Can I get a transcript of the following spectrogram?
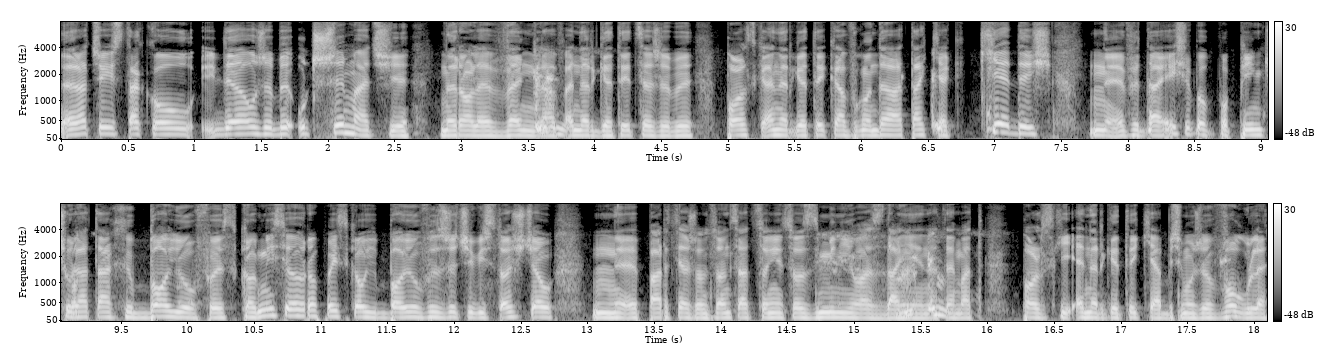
raczej jest taką ideą, żeby utrzymać rolę węgla w energetyce, żeby polska energetyka wyglądała tak jak kiedyś wydaje się, bo po pięciu latach bojów z Komisją Europejską i bojów z rzeczywistością partia rządząca co nieco zmieniła zdanie na temat polskiej energetyki, a być może w ogóle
